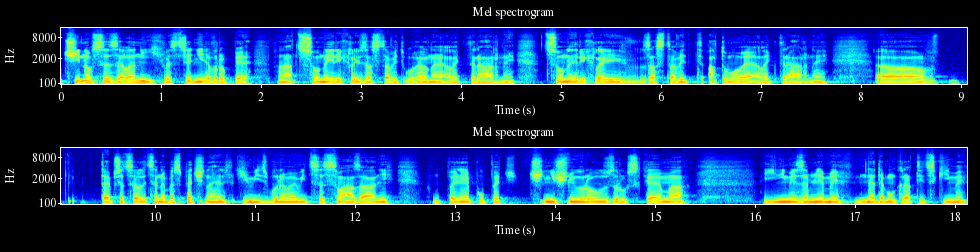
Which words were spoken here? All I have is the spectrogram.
činnost se zelených ve střední Evropě, to znamená co nejrychleji zastavit uhelné elektrárny, co nejrychleji zastavit atomové elektrárny, to je přece velice nebezpečné. Tím víc budeme více svázáni úplně pupeční šňůrou s Ruskem a jinými zeměmi nedemokratickými.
